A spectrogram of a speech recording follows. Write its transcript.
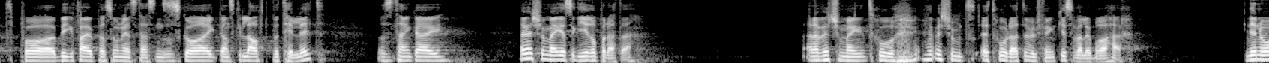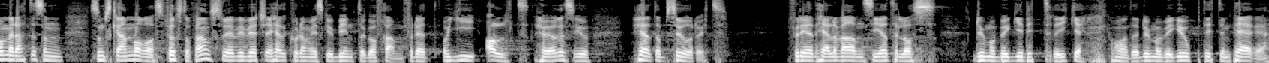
at På Big Five personlighetstesten så scorer jeg ganske lavt på tillit. Og så tenker jeg Jeg vet ikke om jeg er så gira på dette. Eller jeg vet ikke om jeg tror, jeg vet ikke om jeg tror dette vil funke så veldig bra her. Det er noe med dette som, som skremmer oss. Først og fremst fordi vi vet ikke helt hvordan vi skulle begynt å gå frem. fordi Å gi alt høres jo helt absurd ut. Fordi at hele verden sier til oss du må bygge ditt rike. på en måte. Du må bygge opp ditt imperie.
